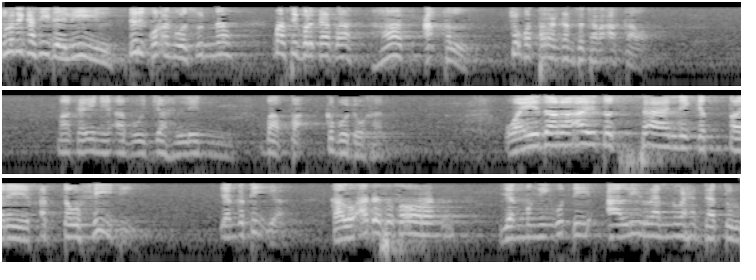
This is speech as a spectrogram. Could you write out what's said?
sudah dikasih dalil dari Quran wa sunnah, masih berkata, hat akal. Coba terangkan secara akal. Maka ini Abu Jahlin, bapak kebodohan. Idza ra'aitu salik at-tariq at-tauhidi yang ketiga, kalau ada seseorang yang mengikuti aliran wahdatul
